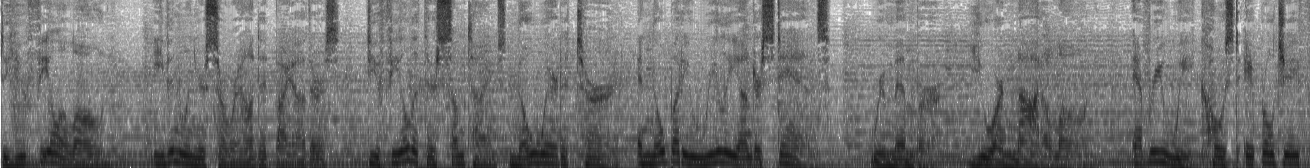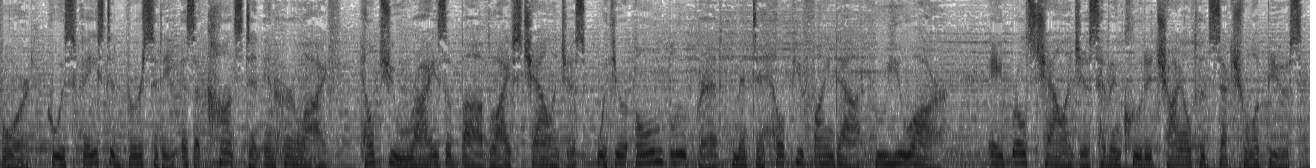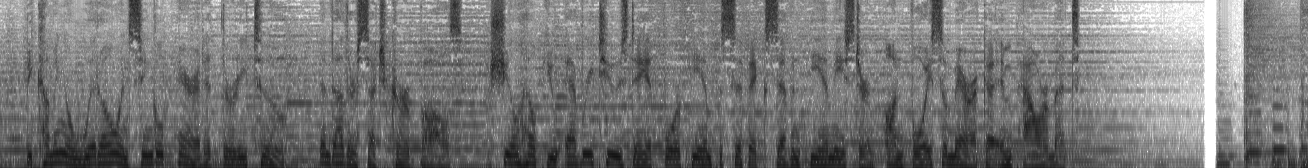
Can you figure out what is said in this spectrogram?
Do you feel alone, even when you're surrounded by others? Do you feel that there's sometimes nowhere to turn and nobody really understands? Remember, you are not alone. Every week, host April J. Ford, who has faced adversity as a constant in her life, helps you rise above life's challenges with your own blueprint meant to help you find out who you are. April's challenges have included childhood sexual abuse, becoming a widow and single parent at 32, and other such curveballs. She'll help you every Tuesday at 4 p.m. Pacific, 7 p.m. Eastern on Voice America Empowerment.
